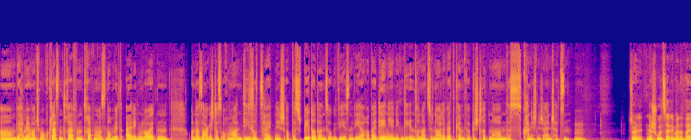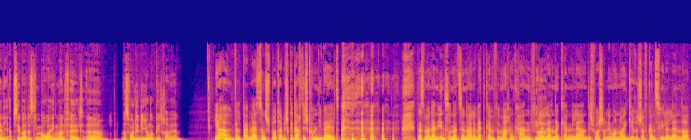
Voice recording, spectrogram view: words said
Ähm, wir haben ja manchmal auch Klassentreffen, treffen uns noch mit einigen Leuten und da sage ich das auch immer in dieser Zeit nicht, ob das später dann so gewesen wäre. Bei denjenigen, die internationale Wettkämpfe bestritten haben, das kann ich nicht einschätzen. Hm. So, in der Schulzeit, ich meine, das war ja nicht absehbar, dass die Mauer irgendwann fällt. Äh, was wollte die junge Petra werden? Ja, weil beim Leistungssport habe ich gedacht, ich komme in die Welt. dass man dann internationale Wettkämpfe machen kann, viele ah. Länder kennenlernt. Ich war schon immer neugierig auf ganz viele Länder.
